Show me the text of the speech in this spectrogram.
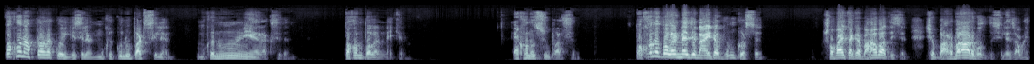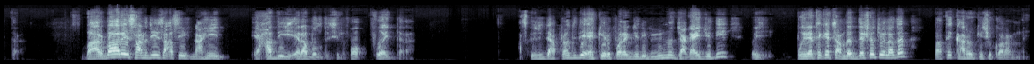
তখন আপনারা কই গেছিলেন? মুখে কুলু পাটছিলেন, মুখে নুনু নিয়ে রাখছিলেন। তখন বলেন নাই কেন? এখনও চুপ আছেন। তখনও বলেন নাই যে না, এটা ভুল করছেন। সবাই তাকে বাহাবা দিচ্ছেন সে বারবার বলতেছিল জামাত তারা বারবার এই সার্জিস আসিফ, নাহিদ হাদি, এরা বলতেছিল, ফ- ফুয়াইদ দ্বারা। আজকে যদি আপনারা যদি একের পর এক যদি বিভিন্ন জায়গায় যদি ওই পয়লা থেকে চাঁদের দেশে চলে যান, তাতে কারও কিছু করার নেই।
